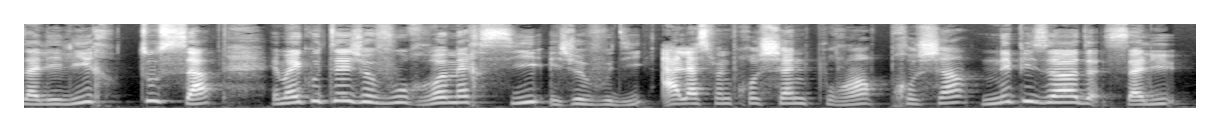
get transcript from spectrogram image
d'aller lire tout ça. Et bien écoutez, je vous remercie et je vous dis à la semaine prochaine pour un prochain épisode. Salut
